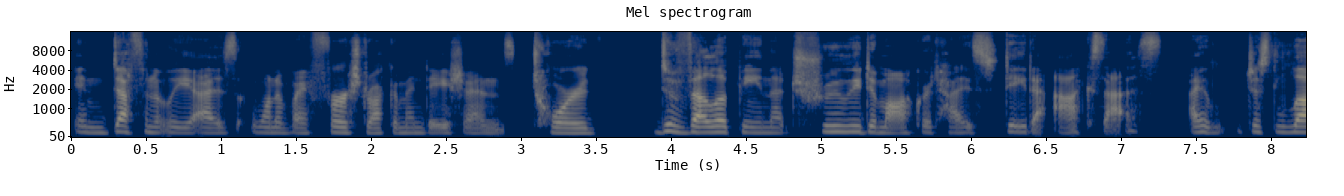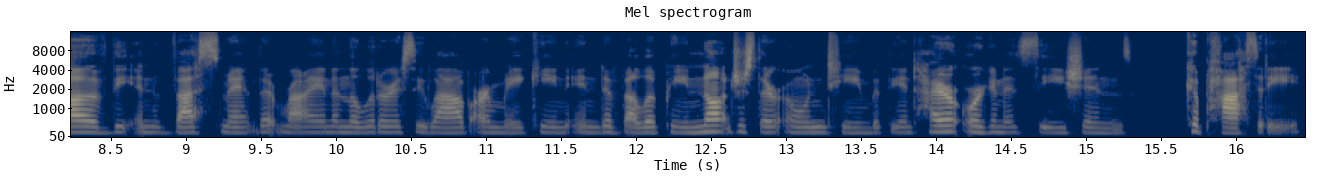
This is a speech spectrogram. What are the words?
indefinitely as one of my first recommendations toward developing that truly democratized data access. I just love the investment that Ryan and the Literacy Lab are making in developing not just their own team, but the entire organization's capacity.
